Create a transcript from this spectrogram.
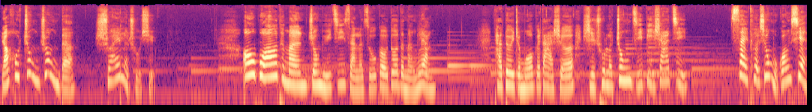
然后重重的摔了出去。欧布奥特曼终于积攒了足够多的能量，他对着摩格大蛇使出了终极必杀技——赛特修姆光线。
